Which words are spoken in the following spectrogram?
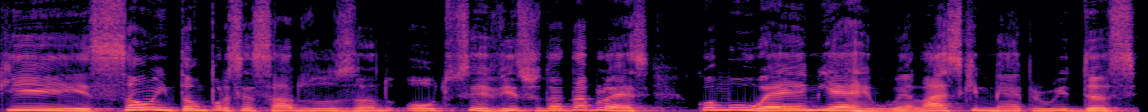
que são então processados usando outros serviços da AWS, como o EMR, o Elastic Map Reduce,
